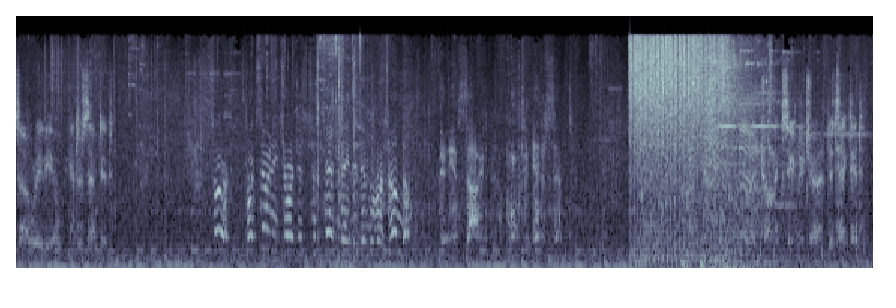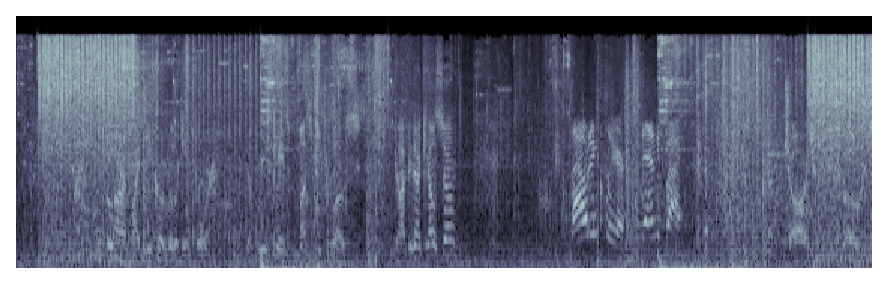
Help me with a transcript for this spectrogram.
Hostile radio intercepted. Sir, proximity charges just detonated in the rotunda. They're inside. Move to intercept. Electronic signature detected. What's the RFID code we're looking for? The briefcase must be close. Copy that, Kelso? Loud and clear. Standing by. Charge exposed.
